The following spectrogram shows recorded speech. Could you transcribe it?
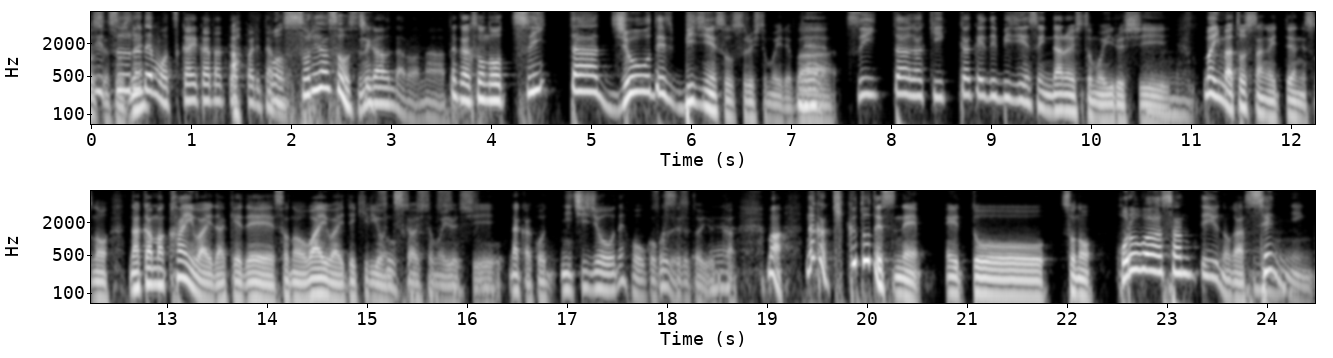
じツールでも使い方ってやっぱり多分もうそれはそうですね。違うんだろうなと。だからそのツイッター上でビジネスをする人もいれば、ね。ツイッターがきっかけでビジネスになる人もいるし、うん。まあ今、トシさんが言ったように、その仲間界隈だけで、そのワイワイできるように使う人もいるしなんかこう日常をね、報告するというか。ね、まあなんか聞くとですね、えっと、そのフォロワーさんっていうのが1000人、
